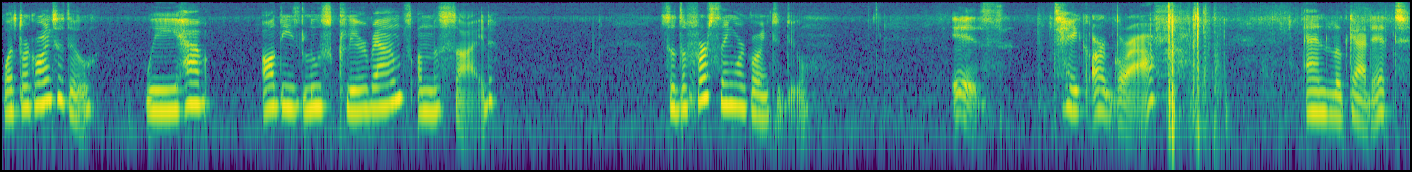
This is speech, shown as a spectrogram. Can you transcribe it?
what we're going to do, we have all these loose clear bands on the side. So the first thing we're going to do is take our graph and look at it.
